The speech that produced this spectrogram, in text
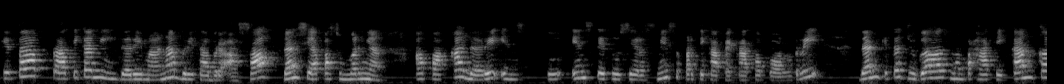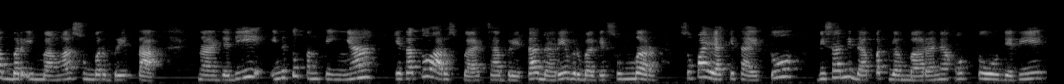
kita perhatikan nih dari mana berita berasal dan siapa sumbernya. Apakah dari institusi resmi seperti KPK atau Polri, dan kita juga harus memperhatikan keberimbangan sumber berita. Nah, jadi ini tuh pentingnya kita tuh harus baca berita dari berbagai sumber supaya kita itu bisa nih dapat gambaran yang utuh. Jadi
